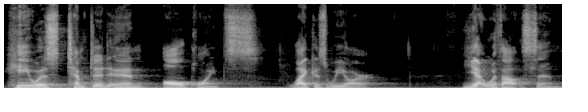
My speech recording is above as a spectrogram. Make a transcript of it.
He was tempted in all points, like as we are, yet without sin.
